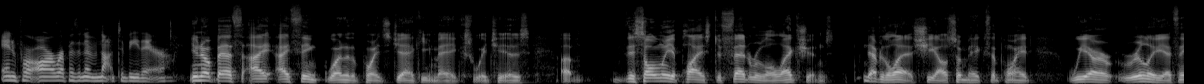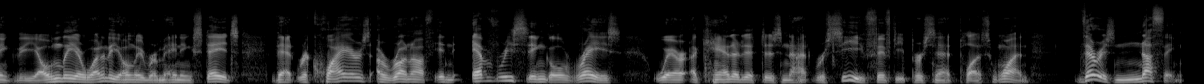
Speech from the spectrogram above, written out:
and for our representative not to be there. You know, Beth, I, I think one of the points Jackie makes, which is um, this only applies to federal elections. Nevertheless, she also makes the point we are really, I think, the only or one of the only remaining states that requires a runoff in every single race where a candidate does not receive 50% plus one. There is nothing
